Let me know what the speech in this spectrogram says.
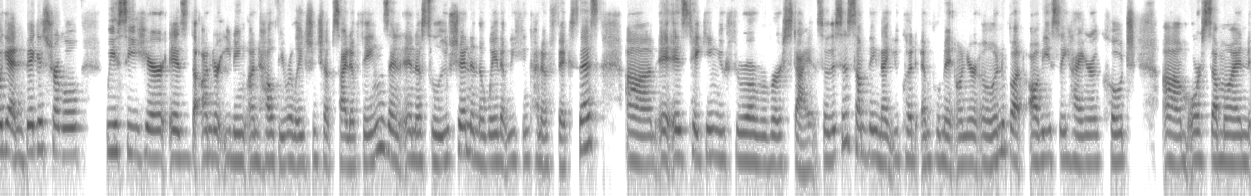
again biggest struggle we see here is the under eating unhealthy relationship side of things and in a solution and the way that we can kind of fix this um, is taking you through a reverse diet. So this is something that you could implement on your own but obviously hiring a coach um, or someone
